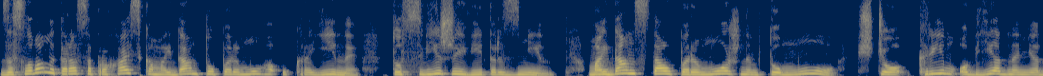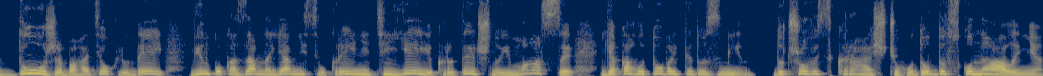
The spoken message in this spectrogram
За словами Тараса Прохаська, Майдан то перемога України, то свіжий вітер змін. Майдан став переможним тому, що крім об'єднання дуже багатьох людей, він показав наявність в Україні тієї критичної маси, яка готова йти до змін, до чогось кращого, до вдосконалення.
